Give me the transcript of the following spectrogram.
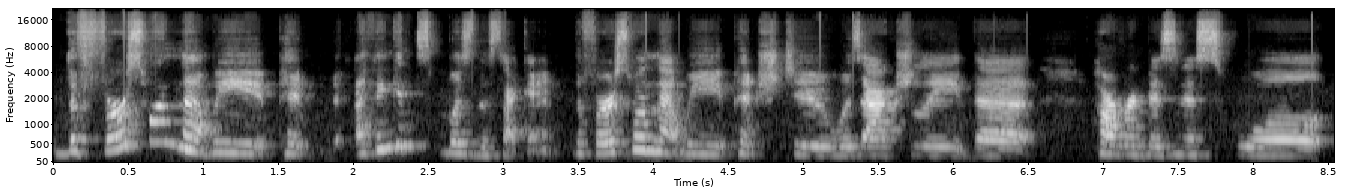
The first one that we pitched, I think it was the second. The first one that we pitched to was actually the Harvard Business School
